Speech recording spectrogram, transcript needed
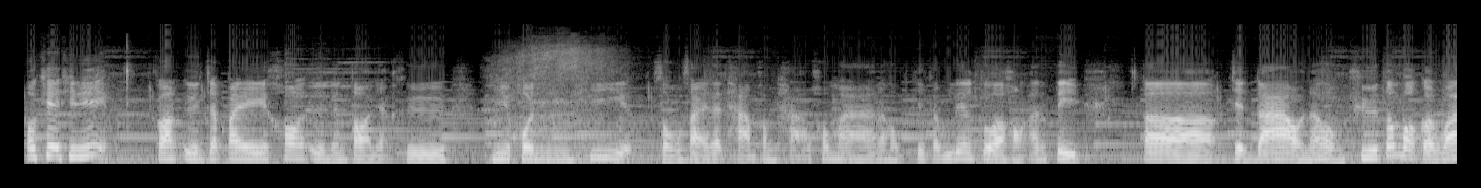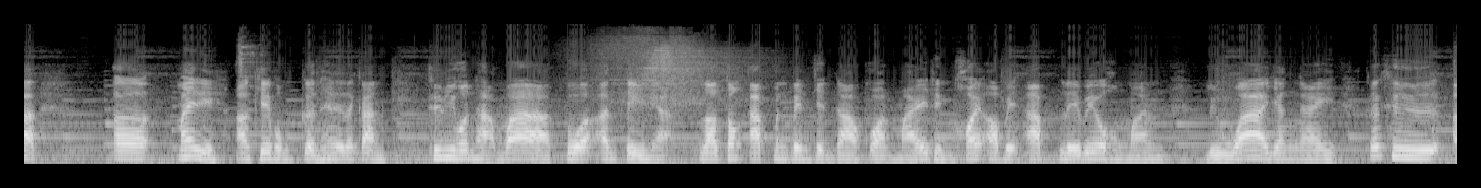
โอเค ทีนี้ก่อนอื่นจะไปข้ออื่นกันต่อเนี่ย คือมีคนที่สงสัยและถามคำถามเข้ามานะผมเกี่ยวกับเรื่องตัวของอันติเจ็ดดาวนะผม คือต้องบอกก่อนว่า เออไม่ดิโอเคผมเกรินให้เลยแล้วกัน คือมีคนถามว่าตัวอันติเนี่ยเราต้องอัพมันเป็น 7 ดาวก่อนไหมถึงค่อยเอาไปอัพเลเวลของมัน หรือว่ายังไงก็คือเอ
